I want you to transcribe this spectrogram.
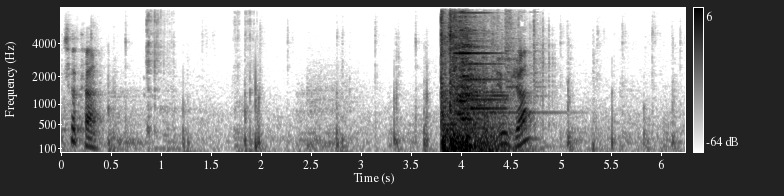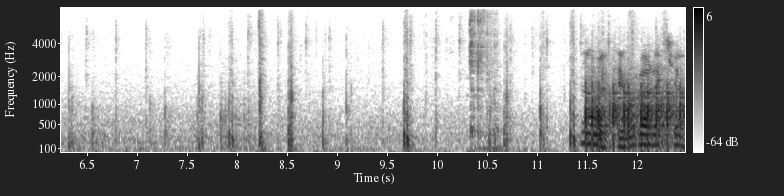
Onde você tá? Viu já? Não, mas tem lugar aqui, ó.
